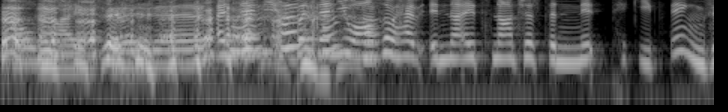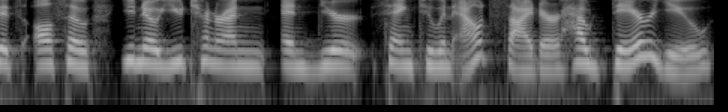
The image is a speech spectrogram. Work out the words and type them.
oh my goodness. and then you, but then you also have it's not just the nitpicky things it's also you know you turn around and you're saying to an outsider how dare you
